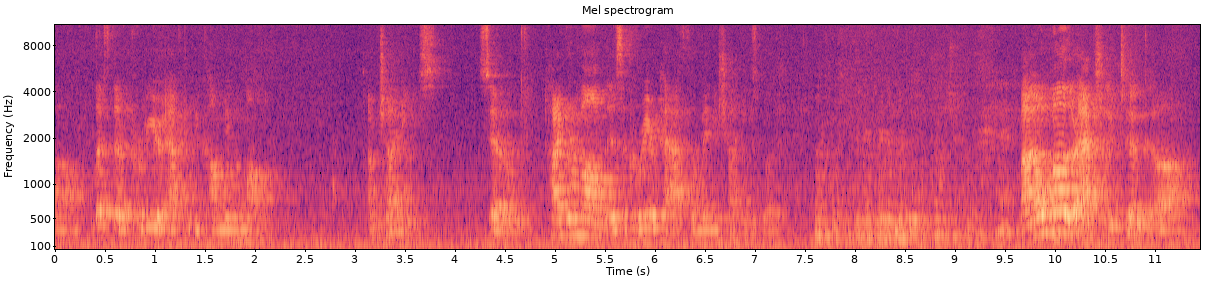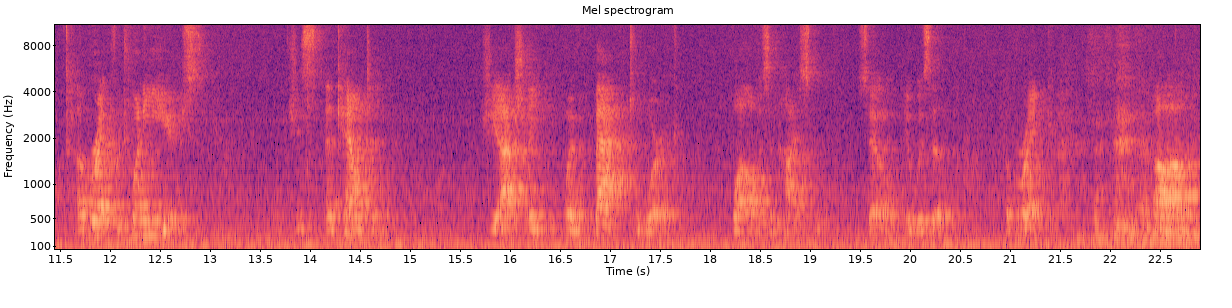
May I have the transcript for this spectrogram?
um, left their career after becoming a mom. I'm Chinese. So Tiger Mom is a career path for many Chinese women. My own mother actually took uh, a break for 20 years. She's an accountant. She actually went back to work while I was in high school. So it was a, a break. Um,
